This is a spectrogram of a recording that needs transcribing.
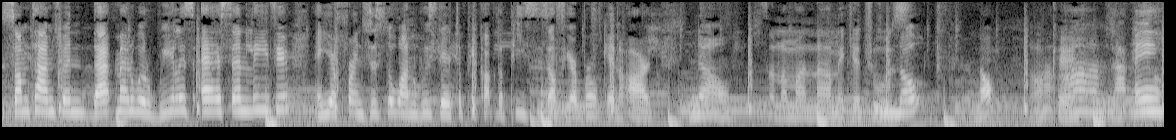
Sometimes when that man will wheel his ass and leave you, and your friends is the one who's there to pick up the pieces of your broken heart. No. So no man uh, make you choose. Nope. Nope. Okay. Uh-uh, not me.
